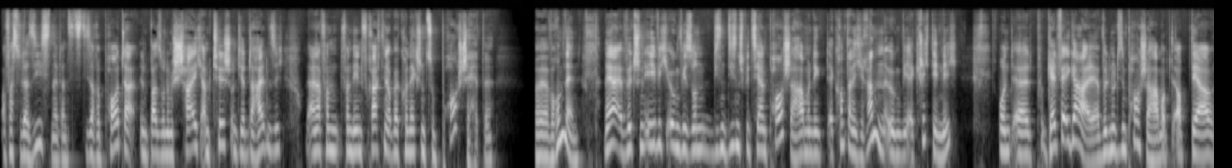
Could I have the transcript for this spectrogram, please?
Auch was du da siehst, ne? Dann sitzt dieser Reporter bei so einem Scheich am Tisch und die unterhalten sich. Und einer von, von denen fragt ihn, ob er Connection zu Porsche hätte. Äh, warum denn? Naja, er will schon ewig irgendwie so einen, diesen, diesen speziellen Porsche haben und den, er kommt da nicht ran irgendwie, er kriegt den nicht. Und äh, Geld wäre egal, er will nur diesen Porsche haben, ob, ob der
